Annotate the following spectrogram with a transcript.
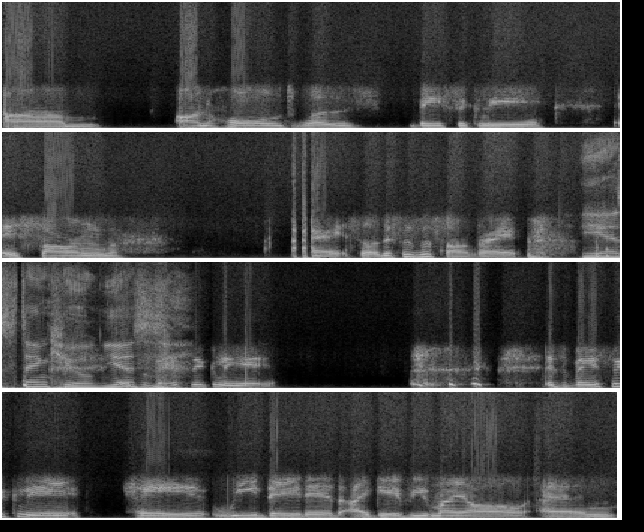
Um, On Hold was basically a song. All right, so this is a song, right? Yes, thank you. Yes. It's basically it's basically, hey, we dated, I gave you my all and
